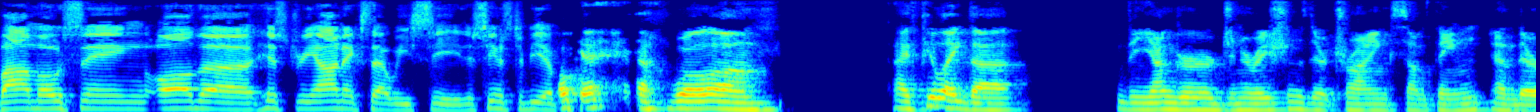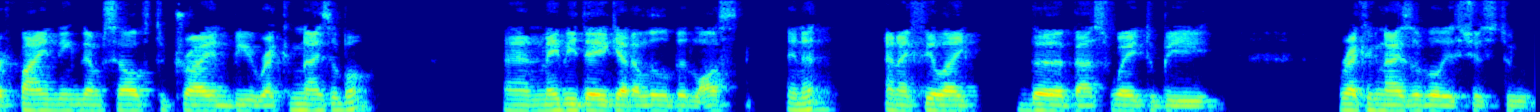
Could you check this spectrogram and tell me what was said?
vamosing, all the histrionics that we see. There seems to be a okay. Uh, well, um, I feel like that the younger generations they're trying something and they're finding themselves to try and be recognizable and maybe they get a little bit lost in it and i feel like the best way to be recognizable is just to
